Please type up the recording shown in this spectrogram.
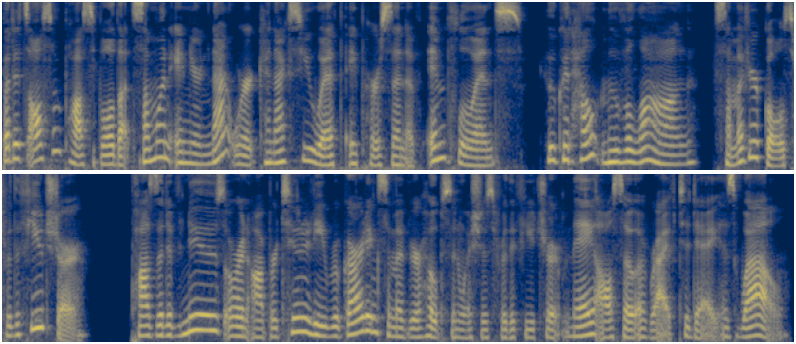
but it's also possible that someone in your network connects you with a person of influence who could help move along some of your goals for the future. Positive news or an opportunity regarding some of your hopes and wishes for the future may also arrive today as well.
